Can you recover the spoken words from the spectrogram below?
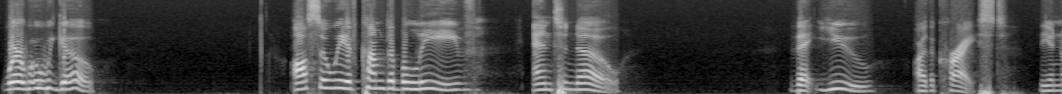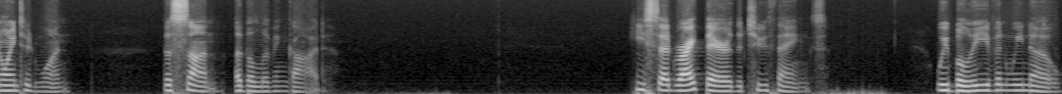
Where will we go? Also, we have come to believe and to know that you are the Christ, the anointed one, the Son of the living God. He said right there the two things. We believe and we know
